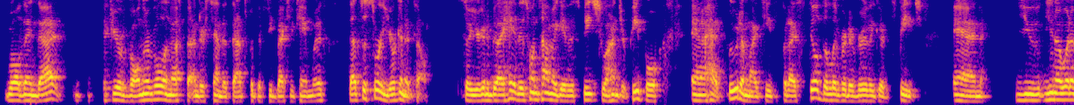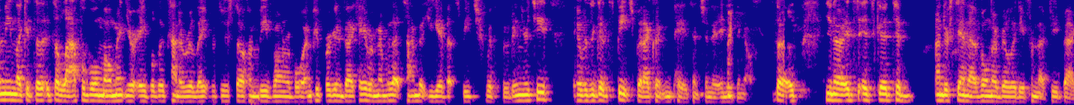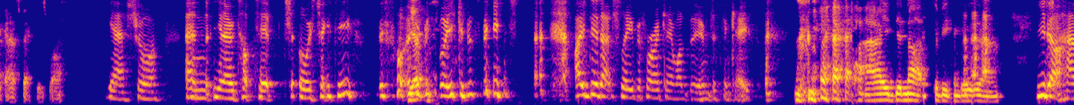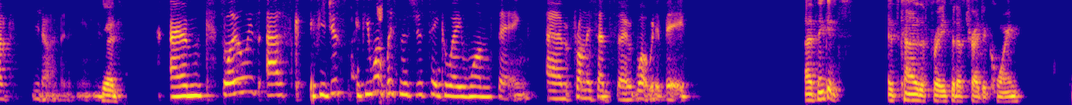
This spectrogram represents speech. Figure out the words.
Well then that if you're vulnerable enough to understand that that's what the feedback you came with that's the story you're going to tell. So you're going to be like hey this one time i gave a speech to 100 people and i had food in my teeth but i still delivered a really good speech and you you know what i mean? Like it's a it's a laughable moment. You're able to kind of relate with yourself and be vulnerable. And people are going to be like hey remember that time that you gave that speech with food in your teeth? It was a good speech but i couldn't pay attention to anything else. So you know it's it's good to understand that vulnerability from that feedback aspect as well. Yeah sure. And you know top tip ch- always check your teeth before yep. before you give a speech. I did actually before i came on zoom just in case. I did not to be completely honest. You don't have you don't have anything in your Good. Um, so I always ask if you just if you want listeners to just take away one thing um, from this episode, what would it be? I think it's it's kind of the phrase that I've tried to coin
